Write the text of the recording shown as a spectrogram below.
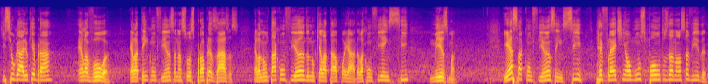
que se o galho quebrar, ela voa. Ela tem confiança nas suas próprias asas. Ela não está confiando no que ela está apoiada, ela confia em si mesma. E essa confiança em si reflete em alguns pontos da nossa vida.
